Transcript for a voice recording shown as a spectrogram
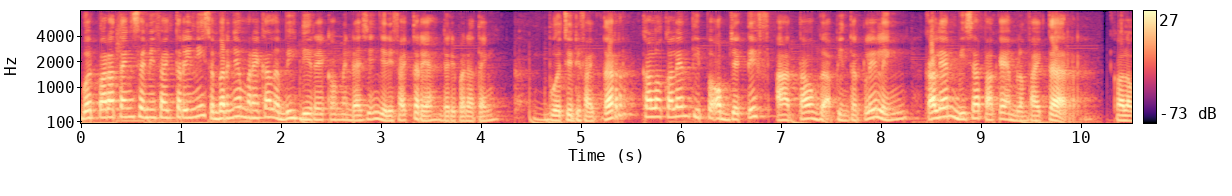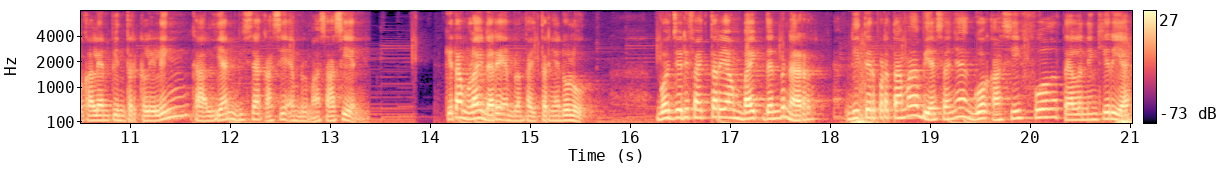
Buat para tank semi fighter ini sebenarnya mereka lebih direkomendasiin jadi fighter ya daripada tank. Buat jadi fighter, kalau kalian tipe objektif atau nggak pinter keliling, kalian bisa pakai emblem fighter. Kalau kalian pinter keliling, kalian bisa kasih emblem assassin. Kita mulai dari emblem fighternya dulu. Buat jadi fighter yang baik dan benar, di tier pertama biasanya gue kasih full talent yang kiri ya.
